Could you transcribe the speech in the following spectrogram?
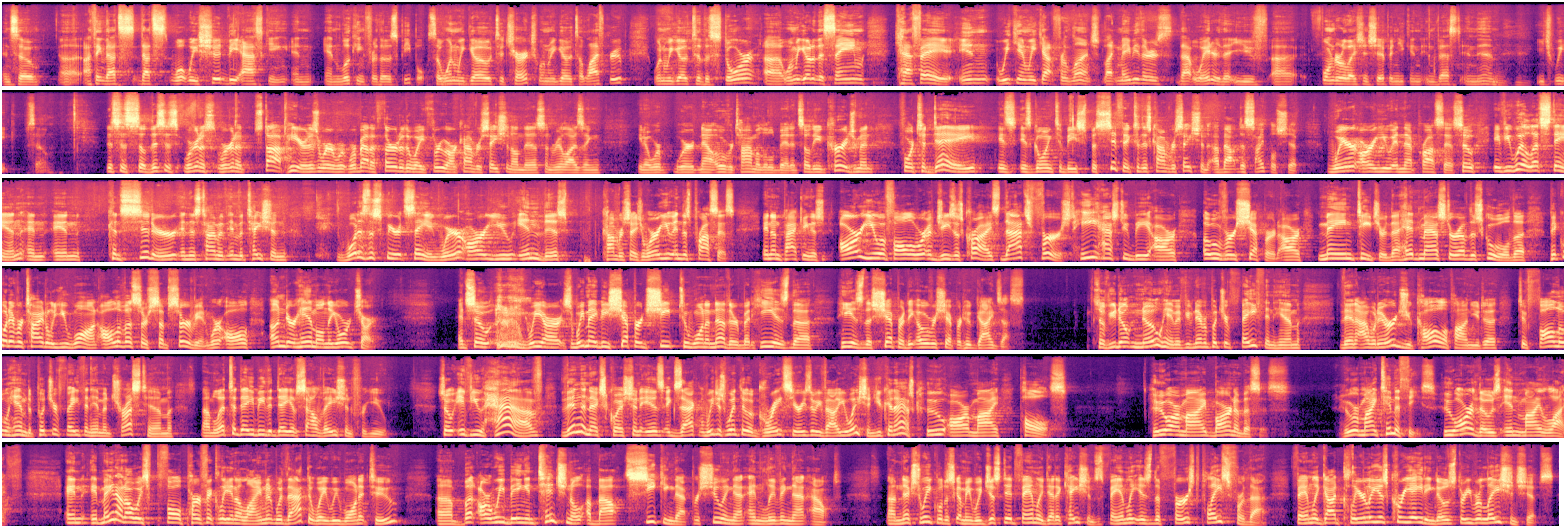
And so, uh, I think that's, that's what we should be asking and, and looking for those people. So, when we go to church, when we go to life group, when we go to the store, uh, when we go to the same cafe in week in, week out for lunch, like maybe there's that waiter that you've uh, formed a relationship and you can invest in them mm-hmm. each week. So. This is so. This is we're gonna we're gonna stop here. This is where we're, we're, about a third of the way through our conversation on this, and realizing, you know, we're we're now over time a little bit. And so the encouragement for today is is going to be specific to this conversation about discipleship. Where are you in that process? So, if you will, let's stand and and consider in this time of invitation. What is the Spirit saying? Where are you in this conversation? Where are you in this process? In unpacking this. Are you a follower of Jesus Christ? That's first. He has to be our over shepherd, our main teacher, the headmaster of the school, the pick whatever title you want. All of us are subservient. We're all under him on the org chart. And so we are so we may be shepherd sheep to one another, but he is the he is the shepherd, the over shepherd who guides us. So if you don't know him, if you've never put your faith in him, then I would urge you, call upon you to, to follow him, to put your faith in him and trust him. Um, let today be the day of salvation for you. So if you have, then the next question is exactly, we just went through a great series of evaluation. You can ask, who are my Pauls? Who are my Barnabases? Who are my Timothys? Who are those in my life? And it may not always fall perfectly in alignment with that the way we want it to. Uh, but are we being intentional about seeking that, pursuing that, and living that out? Um, next week, we'll discuss. I mean, we just did family dedications. Family is the first place for that. Family, God clearly is creating those three relationships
